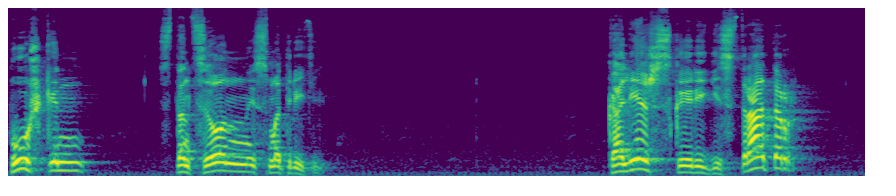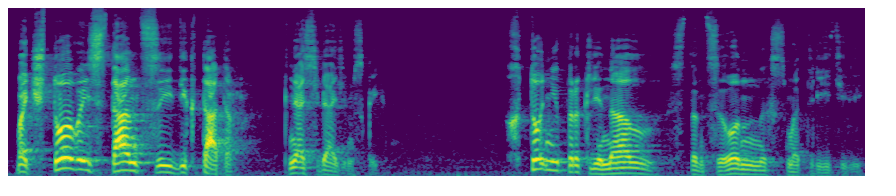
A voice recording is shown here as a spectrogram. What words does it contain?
Пушкин – станционный смотритель. Коллежский регистратор почтовой станции «Диктатор» князь Вяземской. Кто не проклинал станционных смотрителей?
